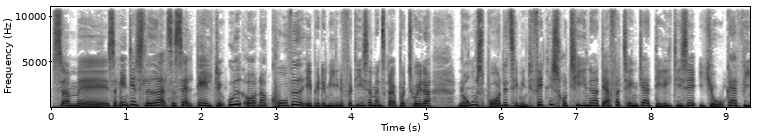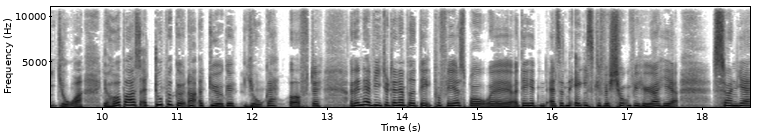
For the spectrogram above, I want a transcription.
som, øh, som Indiens leder altså selv delte ud under covid-epidemien, fordi som han skrev på Twitter, nogen spurgte til min fitnessrutine, og derfor tænkte jeg at dele disse yoga-videoer. Jeg håber også, at du begynder begynder at dyrke yoga ofte. Og den her video, den er blevet delt på flere sprog, øh, og det er altså den engelske version, vi hører her. Sonja,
